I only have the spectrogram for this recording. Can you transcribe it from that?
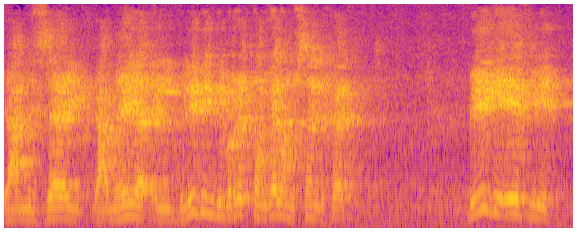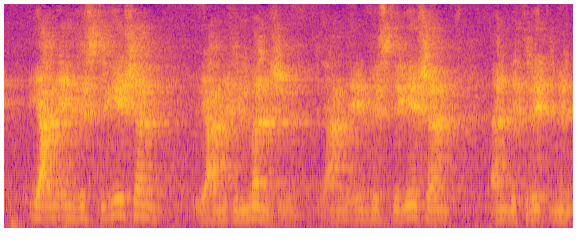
يعني إزاي؟ يعني هي ال bleeding per rectum جالهم السنة اللي فاتت. بيجي إيه فيه يعني investigation يعني في ال management يعني investigation and treatment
